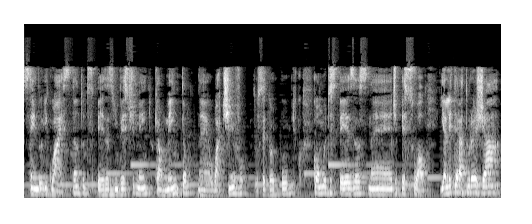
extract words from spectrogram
sendo iguais, tanto despesas de investimento, que aumentam né, o ativo do setor público, como despesas né, de pessoal. E a literatura já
